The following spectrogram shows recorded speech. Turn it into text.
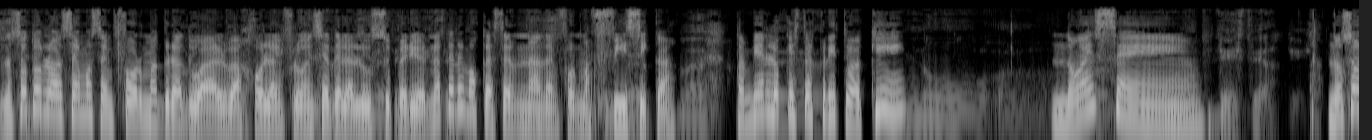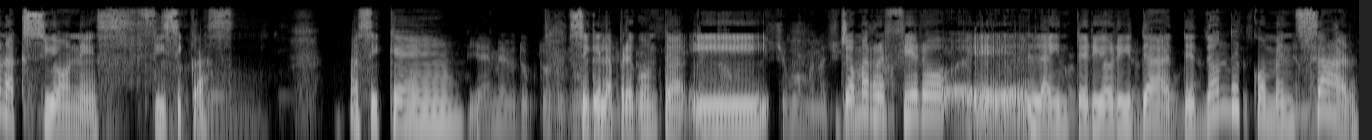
Nosotros lo hacemos en forma gradual, bajo la influencia de la luz superior. No tenemos que hacer nada en forma física. También lo que está escrito aquí no es, eh, no son acciones físicas. Así que sigue la pregunta. Y yo me refiero a eh, la interioridad. ¿De dónde comenzar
